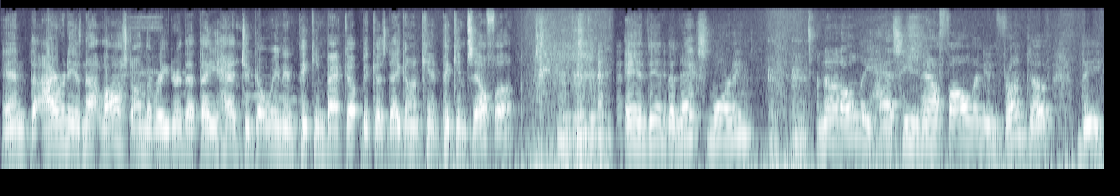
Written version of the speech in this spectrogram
And the irony is not lost on the reader that they had to go in and pick him back up because Dagon can't pick himself up. and then the next morning, not only has he now fallen in front of the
